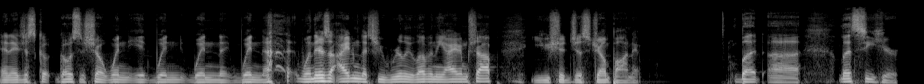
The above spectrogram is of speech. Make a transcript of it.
and it just go goes to show when it when when when when there's an item that you really love in the item shop, you should just jump on it. But uh, let's see here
